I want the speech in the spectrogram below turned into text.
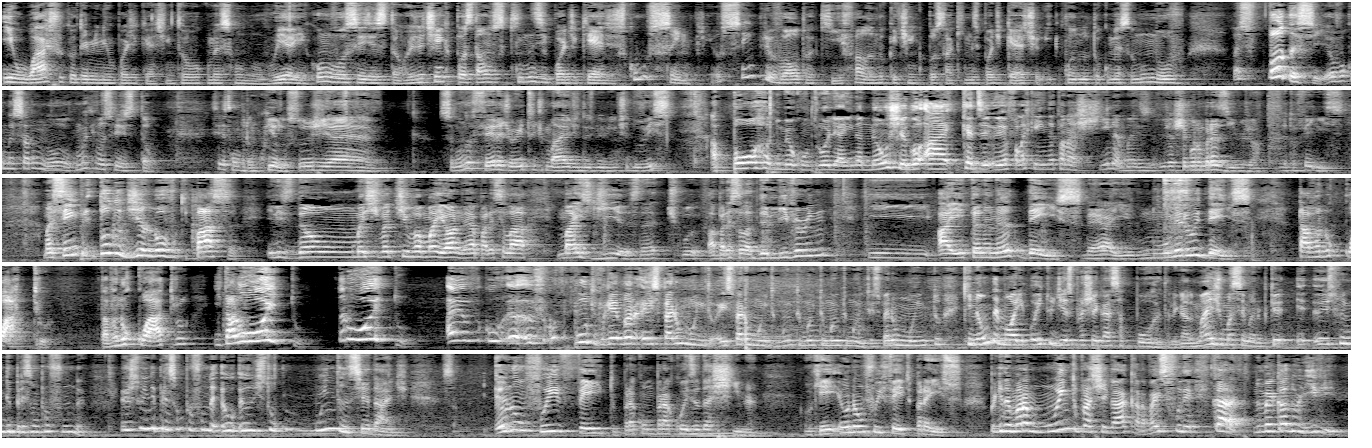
Eu acho que eu terminei um podcast, então eu vou começar um novo. E aí, como vocês estão? Eu já tinha que postar uns 15 podcasts, como sempre. Eu sempre volto aqui falando que eu tinha que postar 15 podcasts quando eu tô começando um novo. Mas foda-se, eu vou começar um novo. Como é que vocês estão? Vocês estão tranquilos? Hoje é segunda-feira, de 8 de maio de 2022. A porra do meu controle ainda não chegou. Ah, quer dizer, eu ia falar que ainda tá na China, mas já chegou no Brasil já. Eu tô feliz. Mas sempre, todo dia novo que passa, eles dão uma estimativa maior, né? Aparece lá mais dias, né? Tipo, aparece lá delivering e aí tananã days, né? Aí o número e days. Tava no 4. Tava no 4 e tá no 8. Tá no 8. Aí eu fico, eu, eu, fico puto, porque, mano, eu espero muito, eu espero muito, muito, muito, muito, muito. Eu espero muito que não demore oito dias para chegar essa porra, tá ligado? Mais de uma semana, porque eu, eu, estou em depressão profunda. Eu estou em depressão profunda, eu, eu estou com muita ansiedade. Eu não fui feito para comprar coisa da China. Ok? Eu não fui feito para isso. Porque demora muito para chegar, cara. Vai se fuder. Cara, no Mercado Livre.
